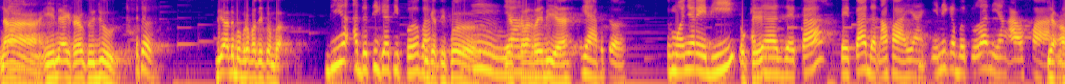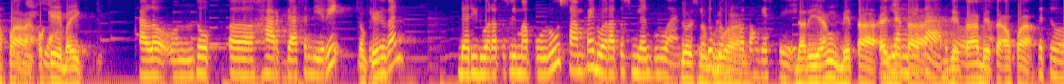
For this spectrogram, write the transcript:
Nah, ini XL7. Betul. Dia ada beberapa tipe, Mbak. Dia ada tiga tipe, Bang. Tiga tipe. Hmm, yang yang- sekarang ready ya. Ya, betul. Semuanya ready. Oke. Ada Zeta, Beta, dan Alpha. Yang ini kebetulan yang Alpha. Yang apa? tipenya, Oke, ya. baik. Kalau untuk eh, harga sendiri, Oke. itu kan dari 250 sampai 290-an. Itu belum 290-an. dipotong cashback. Dari yang beta, eh Dari yang Zeta, Zeta, betul. Zeta, beta, alpha. Betul.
